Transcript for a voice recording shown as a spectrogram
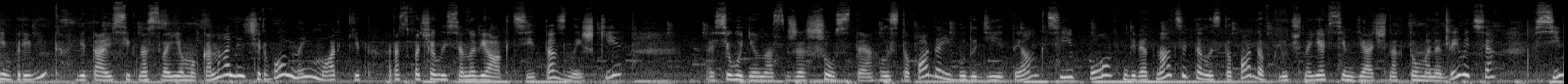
Всім привіт! Вітаю всіх на своєму каналі Червоний Маркет. Розпочалися нові акції та знижки. Сьогодні у нас вже 6 листопада і будуть діяти акції по 19 листопада включно. Я всім вдячна, хто мене дивиться. Всім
